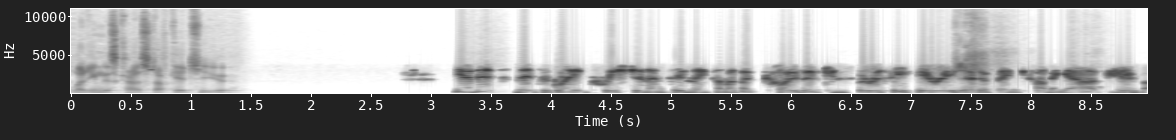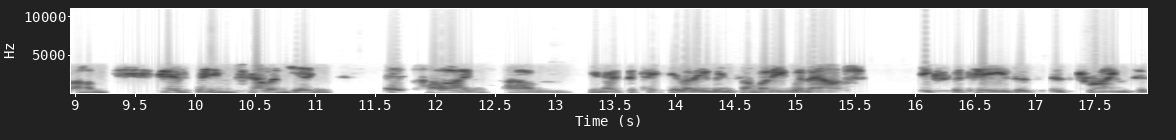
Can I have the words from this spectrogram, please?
letting this kind of stuff get to you? Yeah, that's that's a great question, and certainly some of the COVID conspiracy theories yeah. that have been coming out have um, have been challenging at times. Um, you know, particularly when somebody without expertise is, is trying to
